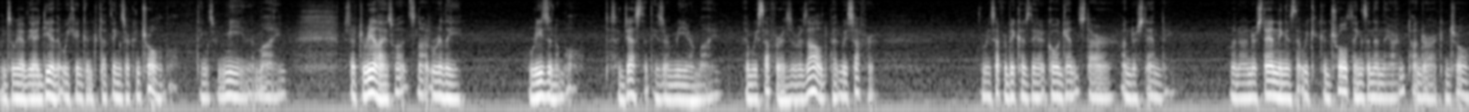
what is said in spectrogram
And so we have the idea that we can that things are controllable, things are me, they're mine. We start to realize, well, it's not really reasonable to suggest that these are me or mine. And we suffer as a result, but we suffer. And we suffer because they go against our understanding. When our understanding is that we can control things and then they aren't under our control,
